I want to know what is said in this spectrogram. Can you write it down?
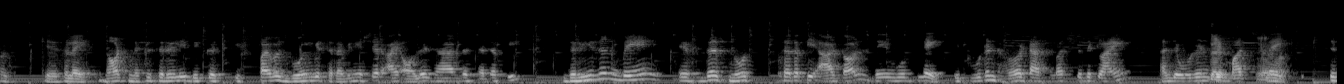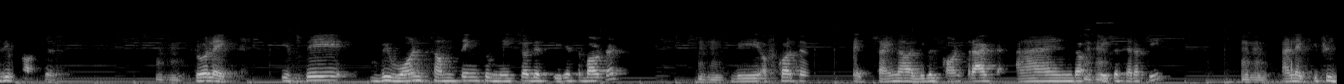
Okay, so like not necessarily because if I was going with revenue share, I always have the setup fee. The reason being, if there's no therapy at all, they would like it wouldn't hurt as much to the client, and there wouldn't be much yeah. like to the process. hmm So like if they we want something to make sure they're serious about it, hmm we of course like sign a legal contract and Mhm. take a therapy. fee. hmm And like if you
